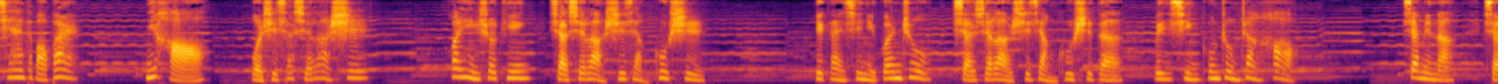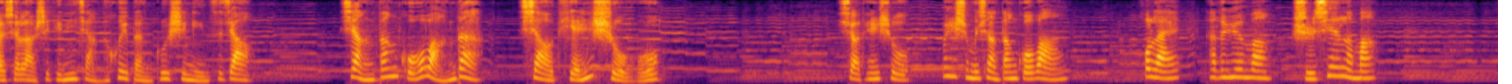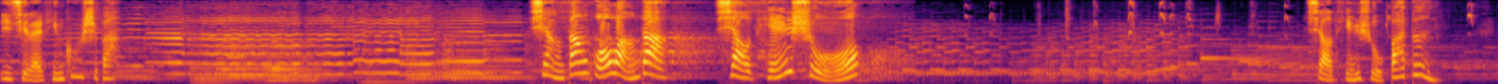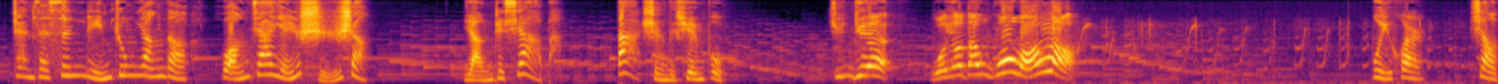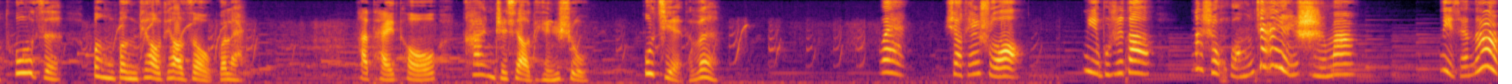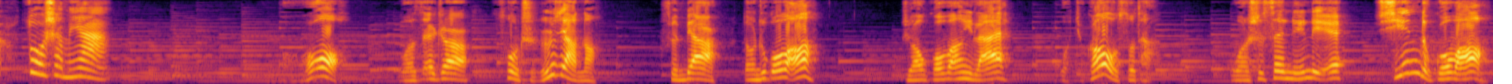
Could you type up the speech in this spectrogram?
亲爱的宝贝儿，你好，我是小雪老师，欢迎收听小雪老师讲故事。也感谢你关注小雪老师讲故事的微信公众账号。下面呢，小雪老师给你讲的绘本故事名字叫《想当国王的小田鼠》。小田鼠为什么想当国王？后来他的愿望实现了吗？一起来听故事吧。想当国王的小田鼠。小田鼠巴顿站在森林中央的皇家岩石上，扬着下巴，大声的宣布：“今天我要当国王了！”不一会儿。小兔子蹦蹦跳跳走过来，他抬头看着小田鼠，不解的问：“喂，小田鼠，你不知道那是皇家岩石吗？你在那儿做什么呀？”“哦，我在这儿做指甲呢，顺便等着国王。只要国王一来，我就告诉他，我是森林里。”新的国王，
